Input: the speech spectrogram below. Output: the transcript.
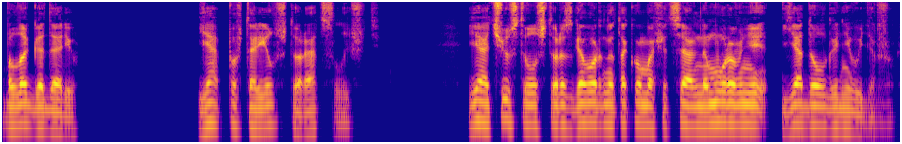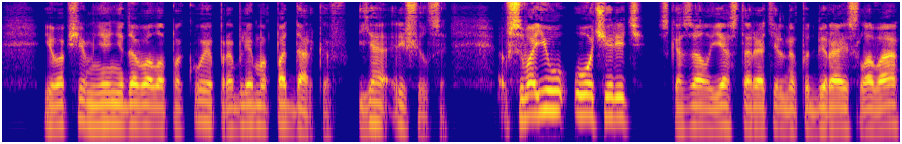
Благодарю. Я повторил, что рад слышать. Я чувствовал, что разговор на таком официальном уровне я долго не выдержу. И вообще мне не давала покоя проблема подарков. Я решился. «В свою очередь», — сказал я, старательно подбирая слова,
